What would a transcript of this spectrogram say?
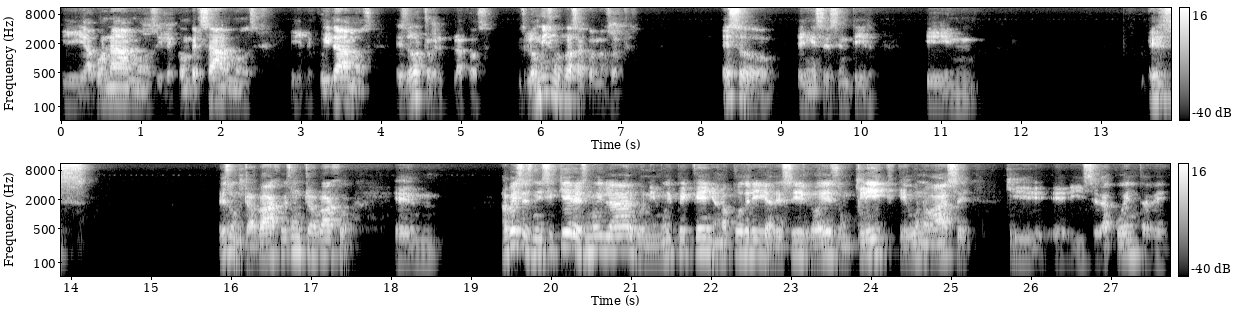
y abonamos y le conversamos y le cuidamos, es otro la cosa. Lo mismo pasa con nosotros. Eso en ese sentido. Y es, es un trabajo, es un trabajo. Em, a veces ni siquiera es muy largo ni muy pequeño, no podría decirlo, es un clic que uno hace y, eh, y se da cuenta de,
